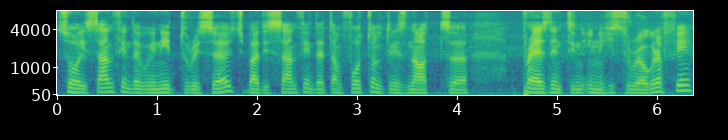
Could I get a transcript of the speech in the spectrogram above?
So it's something that we need to research but it's something that unfortunately is not uh, present in, in historiography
